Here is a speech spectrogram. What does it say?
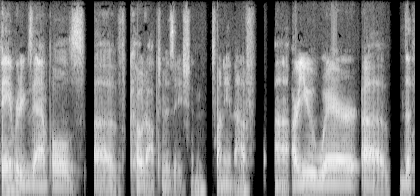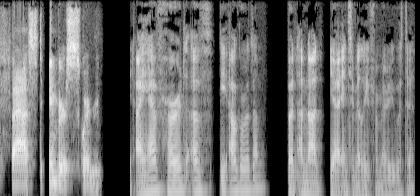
favorite examples of code optimization, funny enough, uh, are you aware of the fast inverse square root? I have heard of the algorithm, but I'm not, yeah, intimately familiar with it.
